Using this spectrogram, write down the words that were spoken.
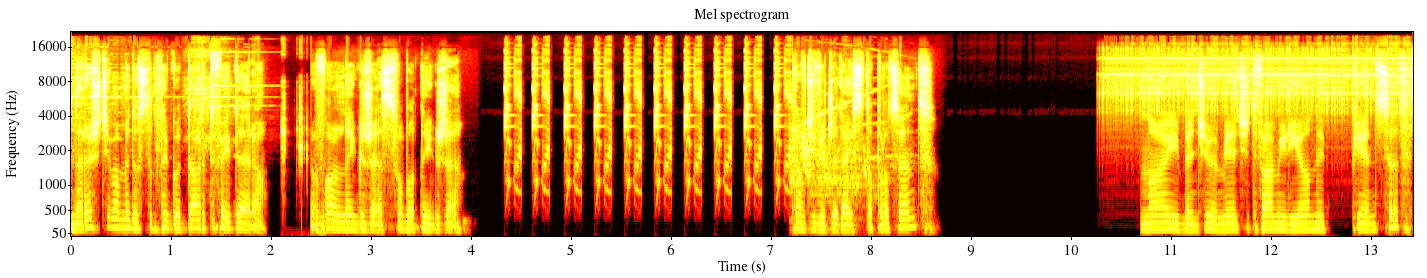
Nareszcie mamy dostępnego Darth Vadera w wolnej grze, swobodnej grze. Prawdziwy Jedi 100%. No i będziemy mieć 2 miliony 500,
